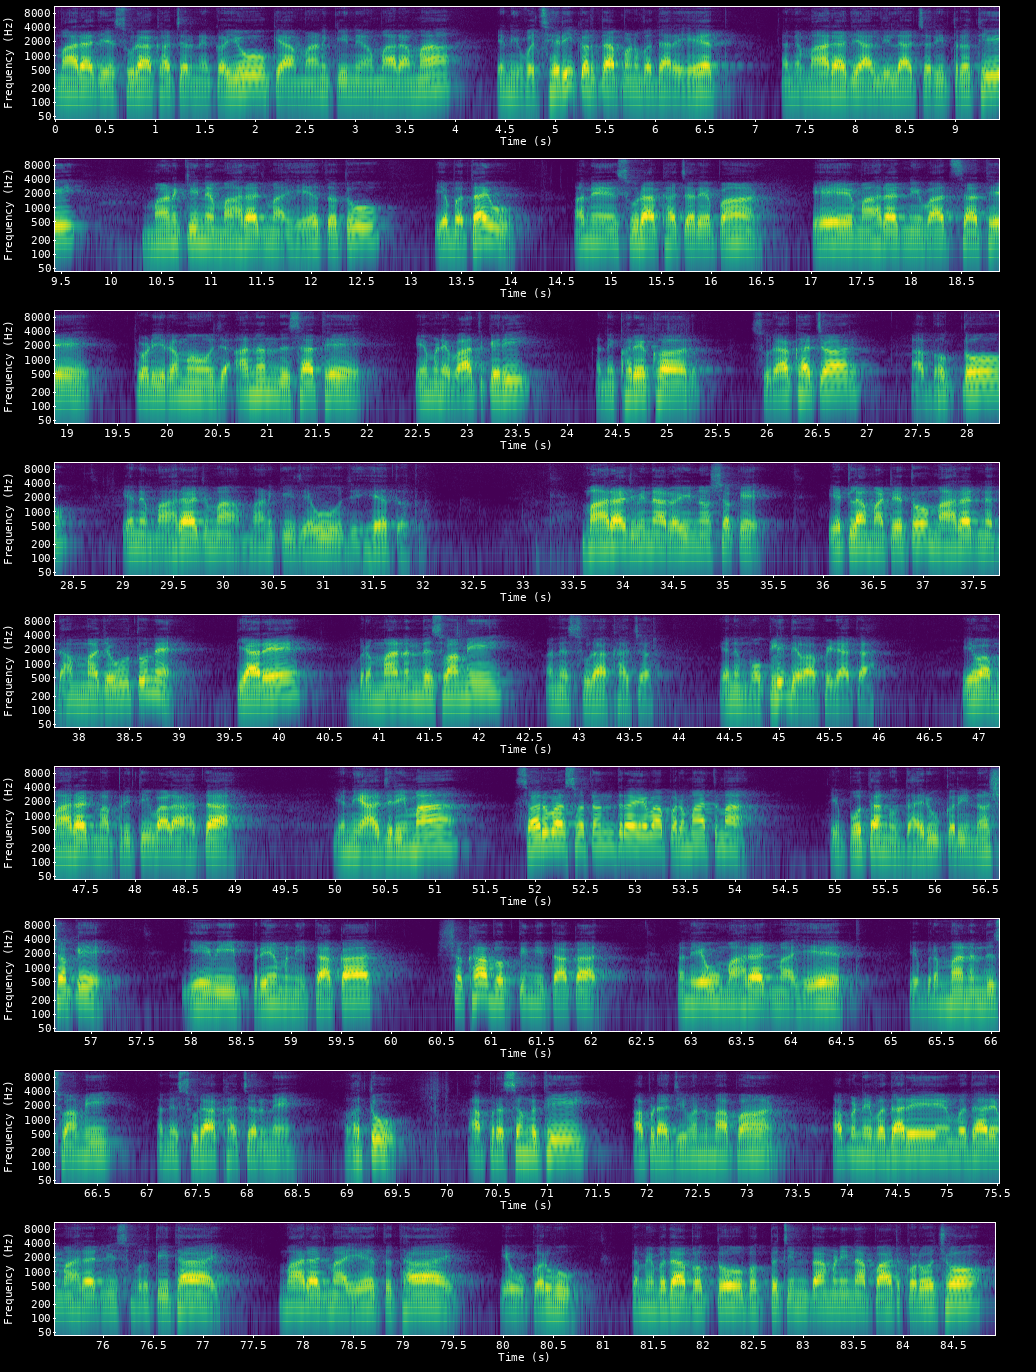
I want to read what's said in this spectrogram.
મહારાજે સુરા ખાચરને કહ્યું કે આ માણકીને અમારામાં એની વછેરી કરતાં પણ વધારે હેત. અને મહારાજે આ લીલા ચરિત્રથી માણકીને મહારાજમાં હેત હતું, એ બતાવ્યું. અને સુરા ખાચરે પણ એ મહારાજની વાત સાથે, થોડી રમૂજ આનંદ સાથે એમણે વાત કરી. અને ખરેખર સુરા ખાચર, આ ભક્તો એને મહારાજમાં માણકી જેવું જ હેત હતું. મહારાજ વિના રહી ન શકે એટલા માટે તો મહારાજને ધામમાં જવું હતું ને, ત્યારે બ્રહ્માનંદ સ્વામી અને સુરા ખાચર એને મોકલી દેવા પડ્યા હતા. એવા મહારાજમાં પ્રીતિવાળા હતા. એની હાજરીમાં સર્વ સ્વતંત્ર એવા પરમાત્મા એ પોતાનું ધાર્યું કરી ન શકે એવી પ્રેમની તાકાત, સખા ભક્તિની તાકાત અને એવું મહારાજમાં હેત એ બ્રહ્માનંદ સ્વામી અને સુરાખાચરને હતું. આ પ્રસંગથી આપણા જીવનમાં પણ આપણને વધારે વધારે મહારાજની સ્મૃતિ થાય, મહારાજમાં હેત થાય એવું કરવું. તમે બધા ભક્તો ભક્ત ચિંતામણીના પાઠ કરો છો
